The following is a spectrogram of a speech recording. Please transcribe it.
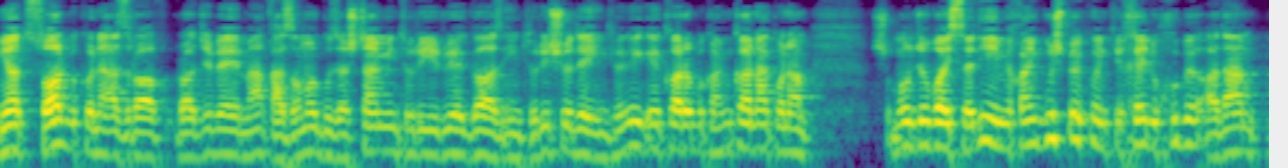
میاد سوال بکنه از راو راجع به من غذامو گذاشتم اینطوری روی گاز اینطوری شده اینطوری این کارو بکنم کار نکنم. شما اونجا وایسادین می‌خواین گوش بکنید که خیلی خوبه آدم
